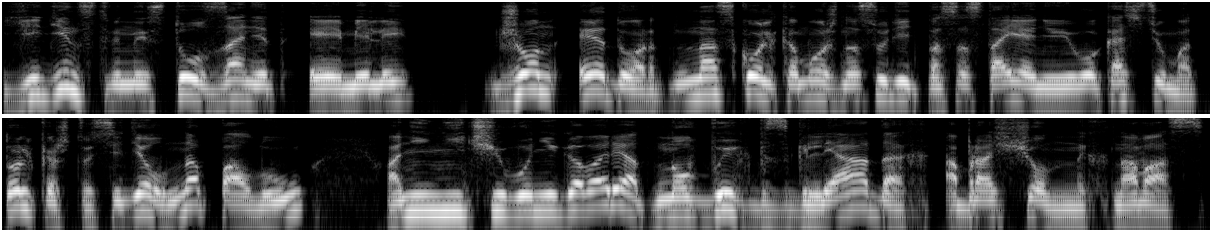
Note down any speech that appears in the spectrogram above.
Единственный стул занят Эмили, Джон Эдвард, насколько можно судить по состоянию его костюма, только что сидел на полу. Они ничего не говорят, но в их взглядах, обращенных на вас,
